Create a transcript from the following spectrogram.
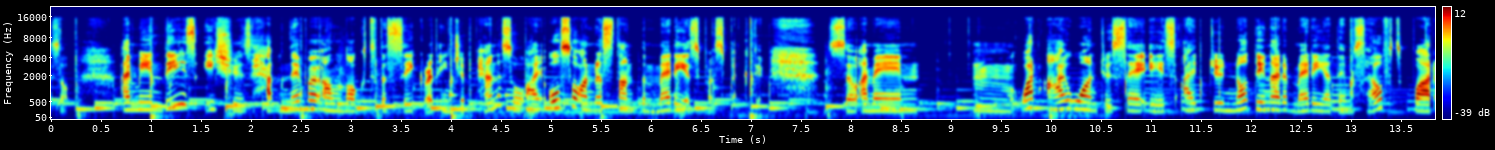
So, I mean, these issues have never unlocked the secret in Japan, so I also understand the media's perspective. So, I mean, um, what I want to say is I do not deny the media themselves, but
